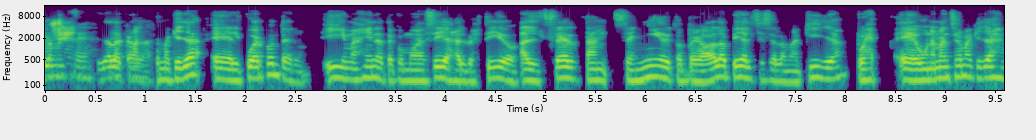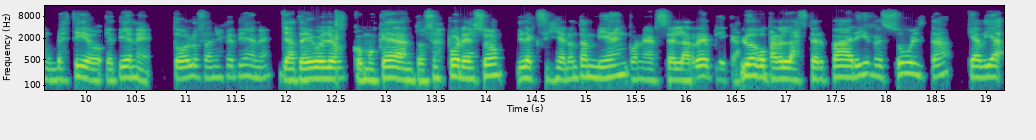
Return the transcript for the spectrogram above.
no solamente sí. se maquilla la cara, se maquilla el cuerpo entero. Y imagínate, como decías, el vestido, al ser tan ceñido y tan pegado a la piel, si se lo maquilla, pues eh, una mancha de maquillaje en un vestido que tiene todos los años que tiene, ya te digo yo cómo queda. Entonces, por eso le exigieron también ponerse la réplica. Luego, para el after party, resulta que había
